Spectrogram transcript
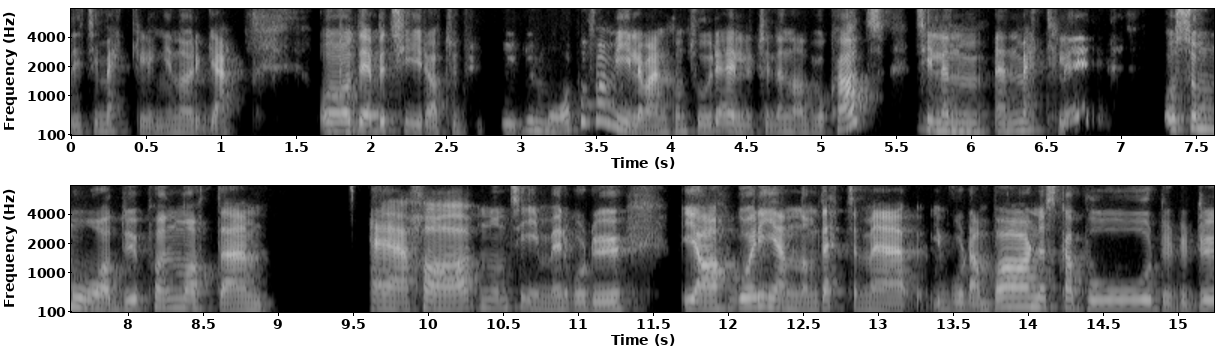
de til mekling i Norge. Og okay. det betyr at du, du må på familievernkontoret eller til en advokat, til en, Mm. en mekler. Og så må du på en måte eh, ha noen timer hvor du ja, går igjennom dette med hvordan barnet skal bo, du, du, du,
